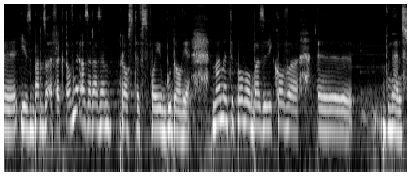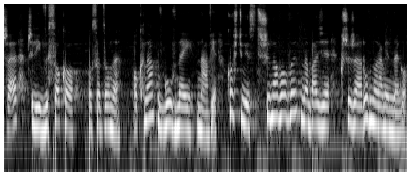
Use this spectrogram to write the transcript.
y, jest bardzo efektowny, a zarazem prosty w swojej budowie. Mamy typowo bazylikowe y, wnętrze, czyli wysoko osadzone okna w głównej nawie. Kościół jest trzynawowy na bazie krzyża równoramiennego.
